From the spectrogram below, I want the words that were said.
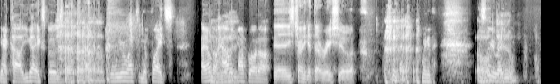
Yeah, Kyle, you got exposed when we were watching the fights. I don't know No how it got brought up. Uh, he's trying to get that ratio up. Look at that. He's oh literally right damn!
